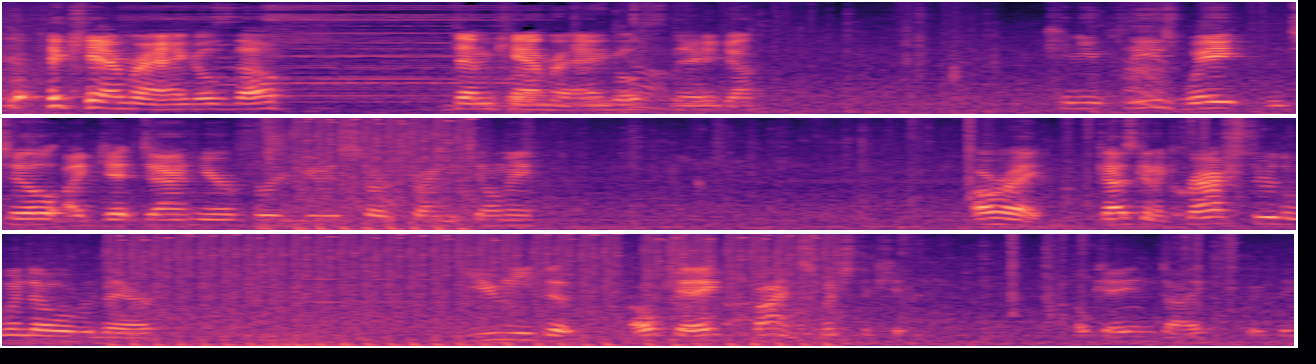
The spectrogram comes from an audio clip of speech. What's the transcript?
the camera angles, though. Them camera angles. There you go. Can you please wait until I get down here for you to start trying to kill me? Alright, guy's gonna crash through the window over there. You need to. Okay, fine, switch the kid. Okay, and die quickly.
